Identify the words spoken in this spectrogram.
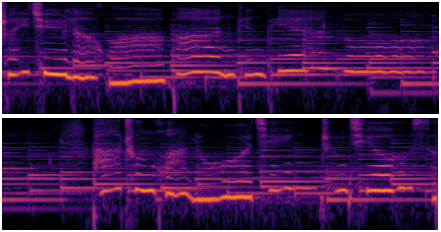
吹去了花瓣片片落，怕春花落尽成秋色。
